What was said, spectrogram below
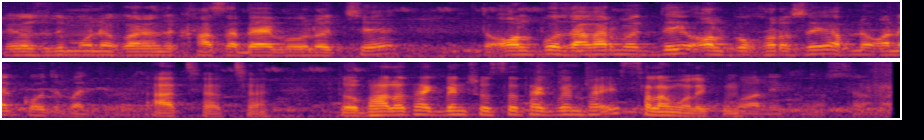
কেউ যদি মনে করেন যে খাঁচা ব্যয়বহুল হচ্ছে তো অল্প জায়গার মধ্যে অল্প খরচে আপনি অনেক কবুতর পাইতে পারবেন। আচ্ছা আচ্ছা। তো ভালো থাকবেন সুস্থ থাকবেন ভাই। সালাম আলাইকুম। ওয়ালাইকুম আসসালাম।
